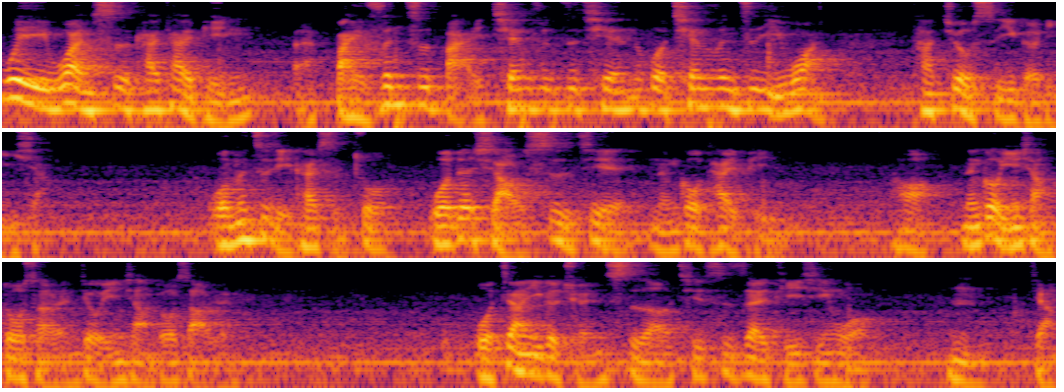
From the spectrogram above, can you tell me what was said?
为万世开太平，百分之百、千分之千或千分之一万，它就是一个理想。我们自己开始做，我的小世界能够太平，啊，能够影响多少人就影响多少人。我这样一个诠释啊，其实在提醒我，嗯，讲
